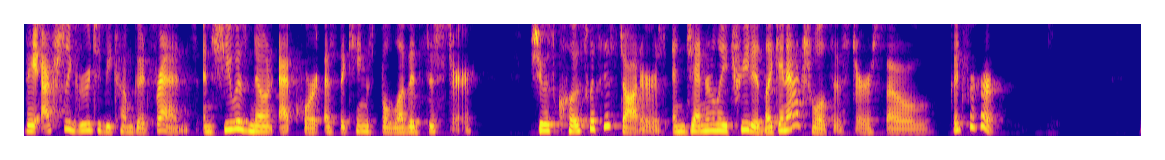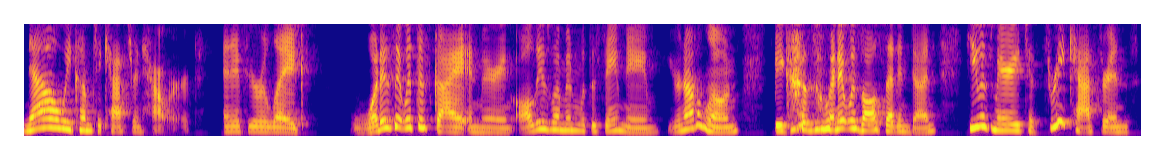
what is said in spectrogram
they actually grew to become good friends, and she was known at court as the king's beloved sister. She was close with his daughters and generally treated like an actual sister, so good for her. Now we come to Catherine Howard. And if you're like, what is it with this guy and marrying all these women with the same name? You're not alone because when it was all said and done, he was married to three Catherines,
